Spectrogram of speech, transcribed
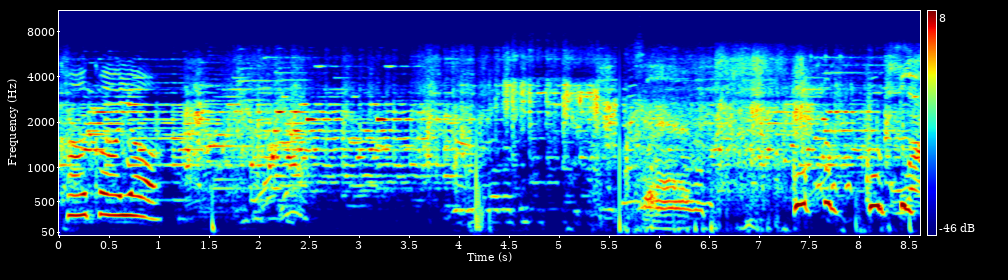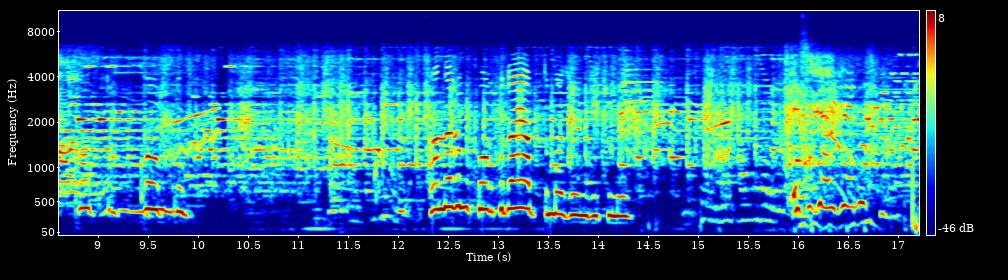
Kakaya. Korktum, korktum, korktum, korktum. Sanırım korkudan yaptım az öncekini. E siz öleceğiniz mi?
